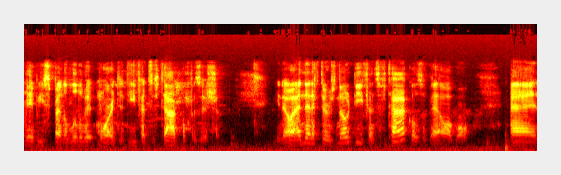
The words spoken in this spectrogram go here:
maybe spend a little bit more at the defensive tackle position. You know, and then if there's no defensive tackles available, and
